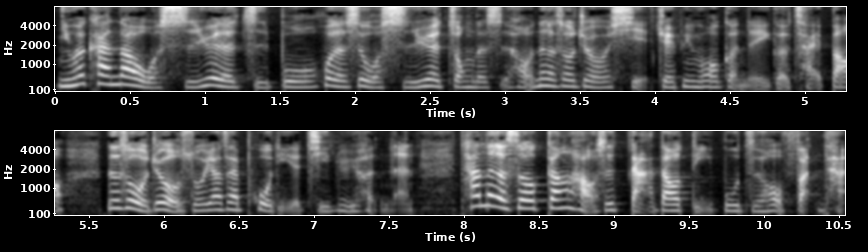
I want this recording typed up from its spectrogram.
你会看到我十月的直播，或者是我十月中的时候，那个时候就有写 JP Morgan 的一个财报。那时候我就有说，要在破底的几率很难。他那个时候刚好是打到底部之后反弹，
